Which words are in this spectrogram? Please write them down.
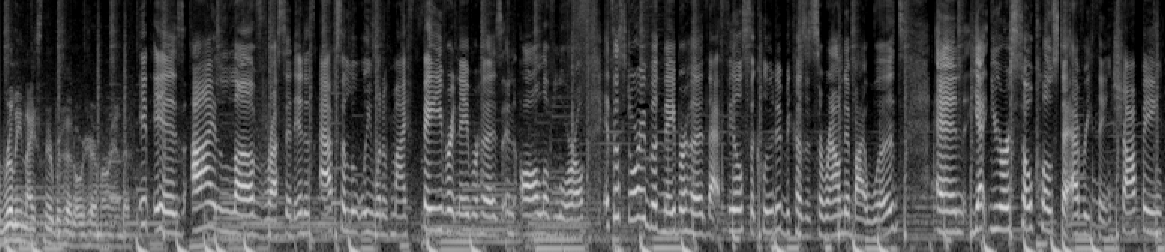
really nice neighborhood over here, Myranda. It is. I love Russett. It is absolutely one of my favorite neighborhoods in all of Laurel. It's a storybook neighborhood that feels secluded because it's surrounded by woods, and yet you're so close to everything. Shopping,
